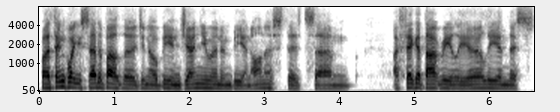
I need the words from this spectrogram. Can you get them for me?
but I think what you said about the, you know, being genuine and being honest, it's, um, I figured that really early in this,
